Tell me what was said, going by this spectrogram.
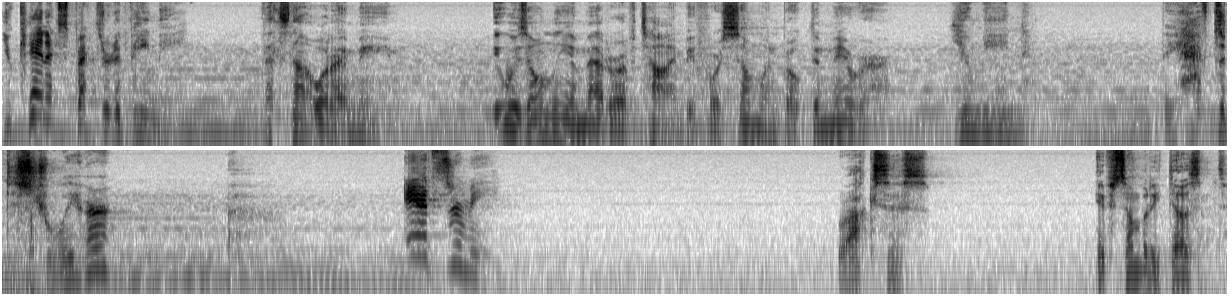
You can't expect her to be me. That's not what I mean. It was only a matter of time before someone broke the mirror. You mean they have to destroy her? Answer me! Roxas, if somebody doesn't,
